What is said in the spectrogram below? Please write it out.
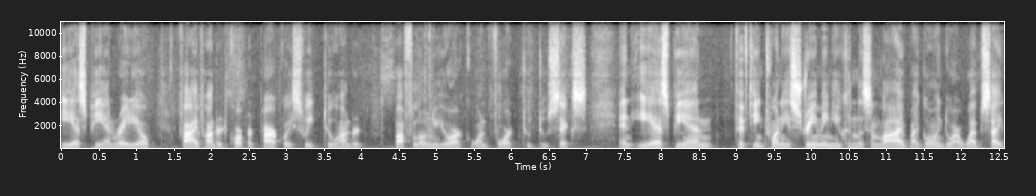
ESPN Radio, 500 Corporate Parkway, Suite 200, Buffalo, New York, 14226. And ESPN 1520 is streaming. You can listen live by going to our website,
